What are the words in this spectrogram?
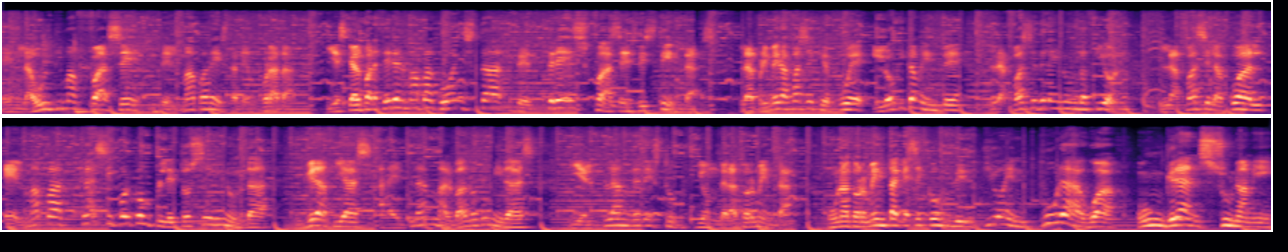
en la última fase del mapa de esta temporada. Y es que al parecer el mapa consta de tres fases distintas. La primera fase que fue, lógicamente, la fase de la inundación, la fase la cual el mapa casi por completo se inunda gracias al plan malvado de Midas y el plan de destrucción de la tormenta. Una tormenta que se convirtió en pura agua, un gran tsunami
